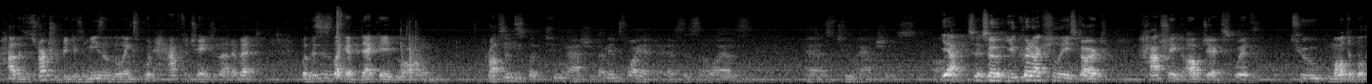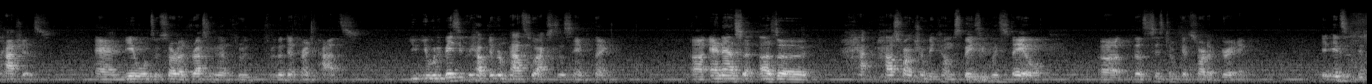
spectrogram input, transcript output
how this is structured because it means that the links would have to change in that event. But this is like a decade long process. put two hashes, I mean, it's why SSL has, has two hashes. Um, Yeah, so, so you could actually start hashing objects with two multiple hashes and be able to start addressing them through, through the different paths. You, you would basically have different paths to access the same thing. Uh, and as a, as a ha- hash function becomes basically stale, uh, the system can start upgrading. It, it's, it,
